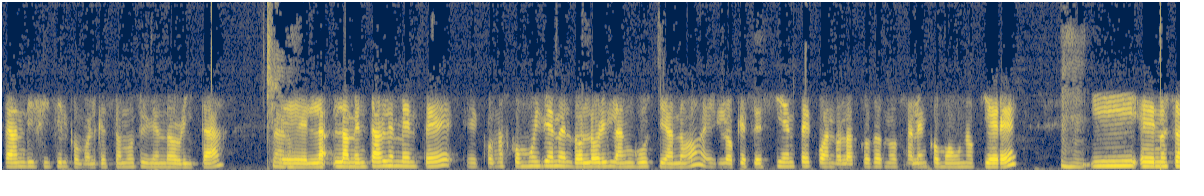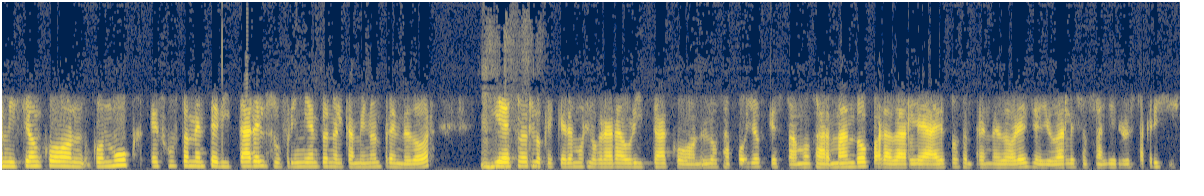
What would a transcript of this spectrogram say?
tan difícil como el que estamos viviendo ahorita eh, lamentablemente eh, conozco muy bien el dolor y la angustia, ¿no? Y lo que se siente cuando las cosas no salen como uno quiere. Y eh, nuestra misión con, con MOOC es justamente evitar el sufrimiento en el camino emprendedor. Y eso es lo que queremos lograr ahorita con los apoyos que estamos armando para darle a estos emprendedores y ayudarles a salir de esta crisis.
